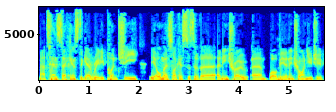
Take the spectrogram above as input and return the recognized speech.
Now, 10 seconds to get a really punchy, yeah, almost like a sort of a, an intro, um, what would be mm. an intro on YouTube.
